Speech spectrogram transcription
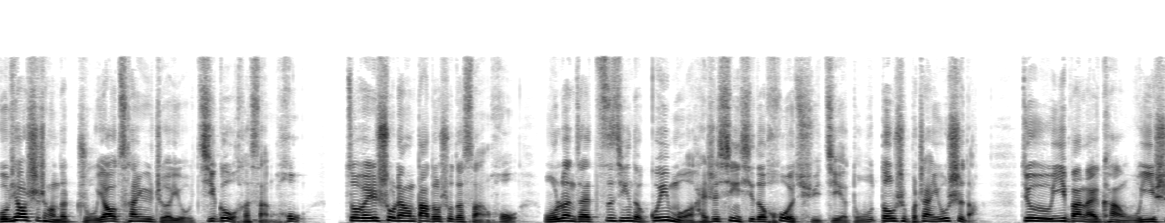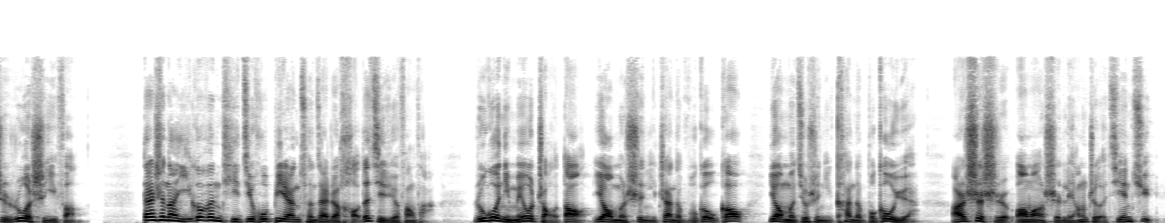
股票市场的主要参与者有机构和散户。作为数量大多数的散户，无论在资金的规模还是信息的获取、解读，都是不占优势的。就一般来看，无疑是弱势一方。但是呢，一个问题几乎必然存在着好的解决方法。如果你没有找到，要么是你站得不够高，要么就是你看得不够远。而事实往往是两者兼具。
